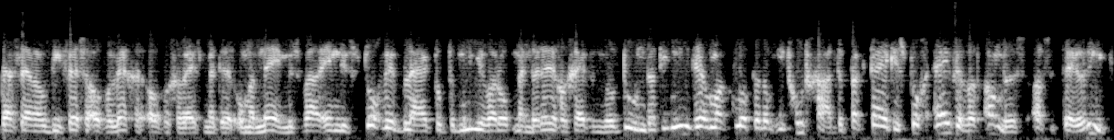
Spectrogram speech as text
Daar zijn ook diverse overleggen over geweest met de ondernemers, waarin dus toch weer blijkt op de manier waarop men de regelgeving wil doen, dat die niet helemaal klopt en ook niet goed gaat. De praktijk is toch even wat anders als de theorie.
